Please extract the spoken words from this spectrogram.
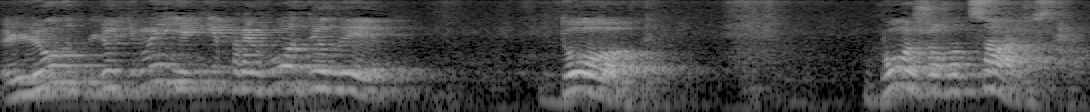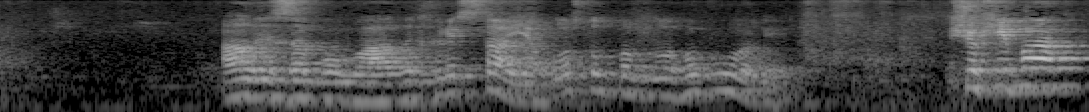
Люд, людьми, які приводили до Божого царства, але забували Христа. І апостол Павло говорить, що хіба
